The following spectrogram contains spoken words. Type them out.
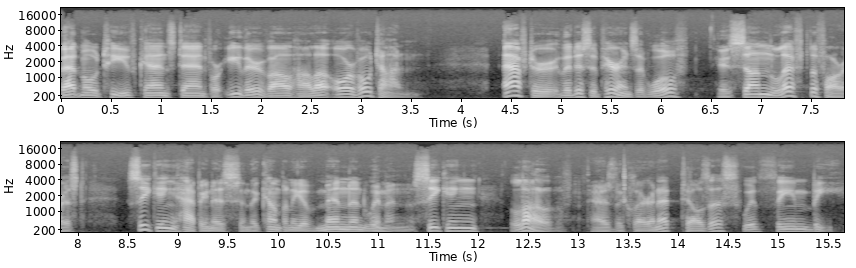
That motif can stand for either Valhalla or Wotan. After the disappearance of Wolf, his son left the forest, seeking happiness in the company of men and women, seeking love, as the clarinet tells us with theme B.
